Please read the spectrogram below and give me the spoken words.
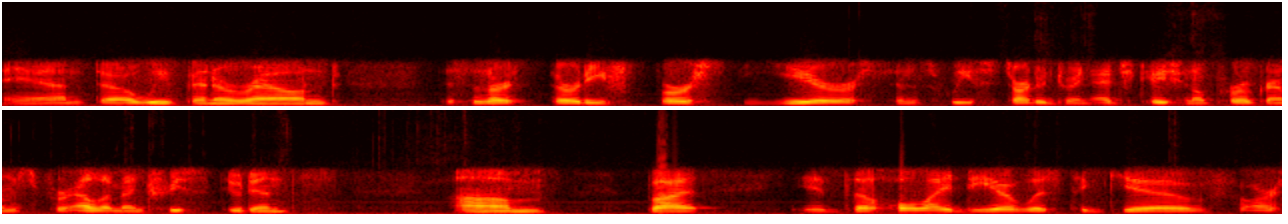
and uh, we've been around. This is our 31st year since we've started doing educational programs for elementary students. Um, but it, the whole idea was to give our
